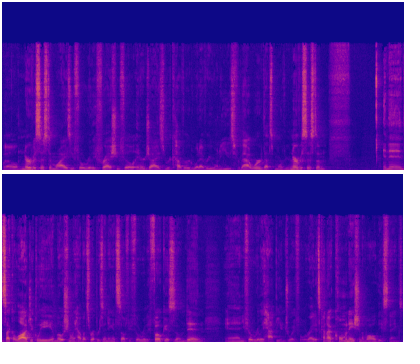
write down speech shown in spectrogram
Well, nervous system wise, you feel really fresh, you feel energized, recovered, whatever you want to use for that word. That's more of your nervous system. And then psychologically, emotionally, how that's representing itself, you feel really focused, zoned in, and you feel really happy and joyful, right? It's kind of a culmination of all of these things.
